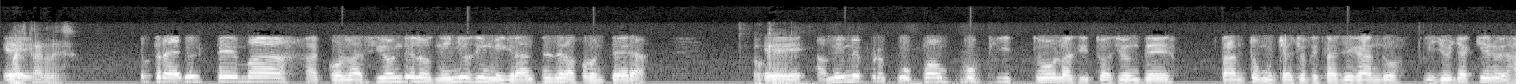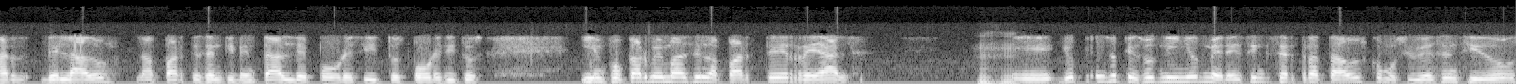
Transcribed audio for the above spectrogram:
Buenas eh, tardes traer el tema a colación de los niños inmigrantes de la frontera. Eh, a mí me preocupa un poquito la situación de tanto muchacho que está llegando y yo ya quiero dejar de lado la parte sentimental de pobrecitos, pobrecitos y enfocarme más en la parte real. Eh, yo pienso que esos niños merecen ser tratados como si hubiesen sido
